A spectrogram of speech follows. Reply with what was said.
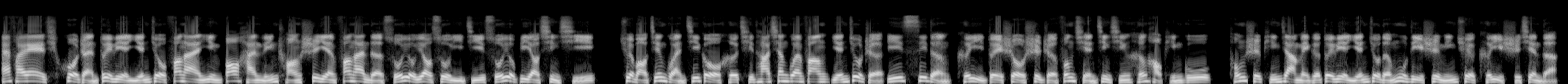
FIH 扩展队列研究方案应包含临床试验方案的所有要素以及所有必要信息。确保监管机构和其他相关方、研究者、EC 等可以对受试者风险进行很好评估，同时评价每个队列研究的目的是明确可以实现的。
